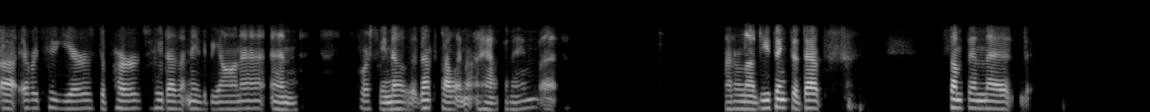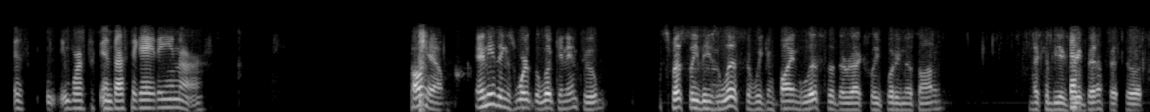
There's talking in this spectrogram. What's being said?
uh, every two years to purge who doesn't need to be on it, and of course we know that that's probably not happening, but I don't know. Do you think that that's something that is worth investigating, or? Oh yeah, anything's worth looking into, especially these lists. If we can find lists that they're actually putting this on, that could be a great benefit to it.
